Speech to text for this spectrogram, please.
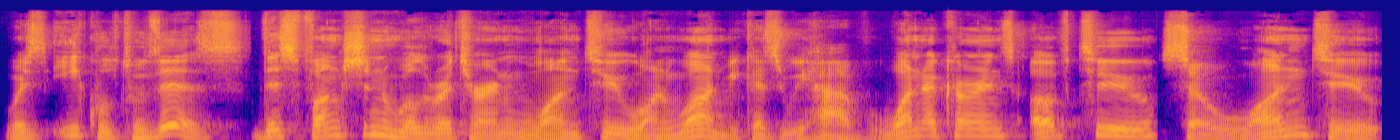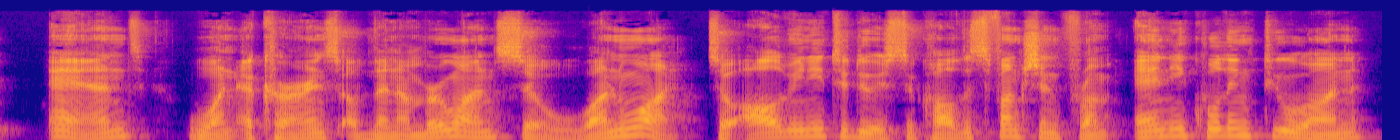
was equal to this, this function will return 1, 2, 1, 1 because we have one occurrence of 2, so 1, 2, and one occurrence of the number 1, so 1, 1. So all we need to do is to call this function from n equaling to 1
